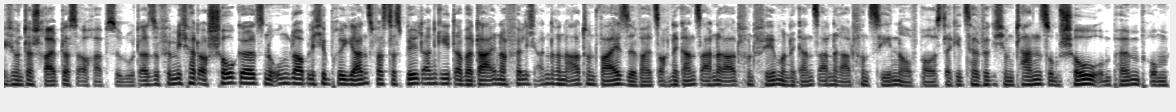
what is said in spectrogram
Ich unterschreibe das auch absolut. Also für mich hat auch Showgirls eine unglaubliche Brillanz, was das Bild angeht, aber da in einer völlig anderen Art und Weise, weil es auch eine ganz andere Art von Film und eine ganz andere Art von Szenenaufbau ist. Da geht es halt wirklich um Tanz, um Show, um Pump, um,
